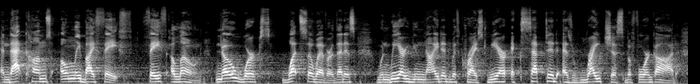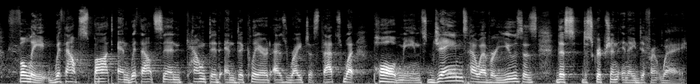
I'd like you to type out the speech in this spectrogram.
and that comes only by faith, faith alone, no works whatsoever. That is, when we are united with Christ, we are accepted as righteous before God, fully, without spot and without sin, counted and declared as righteous. That's what Paul means. James, however, uses this description in a different way.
